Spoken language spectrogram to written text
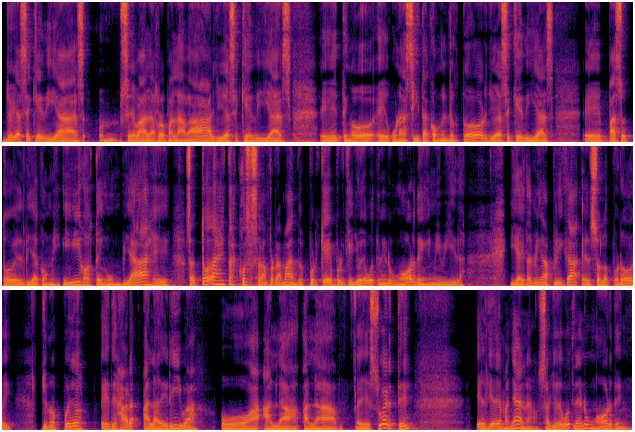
yo ya sé qué días mm, se va la ropa a lavar, yo ya sé qué días eh, tengo eh, una cita con el doctor, yo ya sé qué días eh, paso todo el día con mis hijos, tengo un viaje. O sea, todas estas cosas se van programando. ¿Por qué? Porque yo debo tener un orden en mi vida. Y ahí también aplica el solo por hoy. Yo no puedo dejar a la deriva o a, la, a la suerte el día de mañana. O sea, yo debo tener un orden.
